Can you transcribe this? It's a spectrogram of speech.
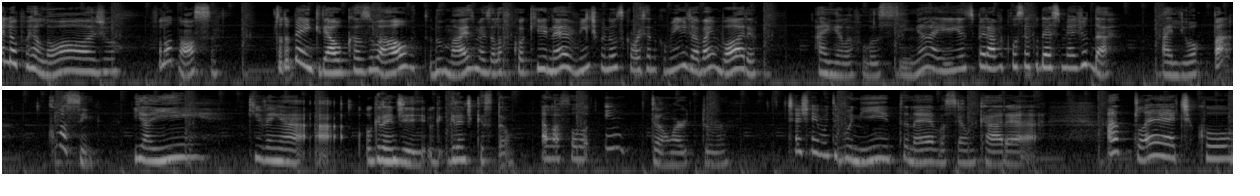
Olhou pro relógio, falou: nossa, tudo bem, criar algo casual e tudo mais, mas ela ficou aqui, né, 20 minutos conversando comigo e já vai embora. Aí ela falou assim: Ah, eu esperava que você pudesse me ajudar. Aí ele, opa, como assim? E aí que vem a, a o grande, grande questão. Ela falou: Então, Arthur, te achei muito bonito, né? Você é um cara atlético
